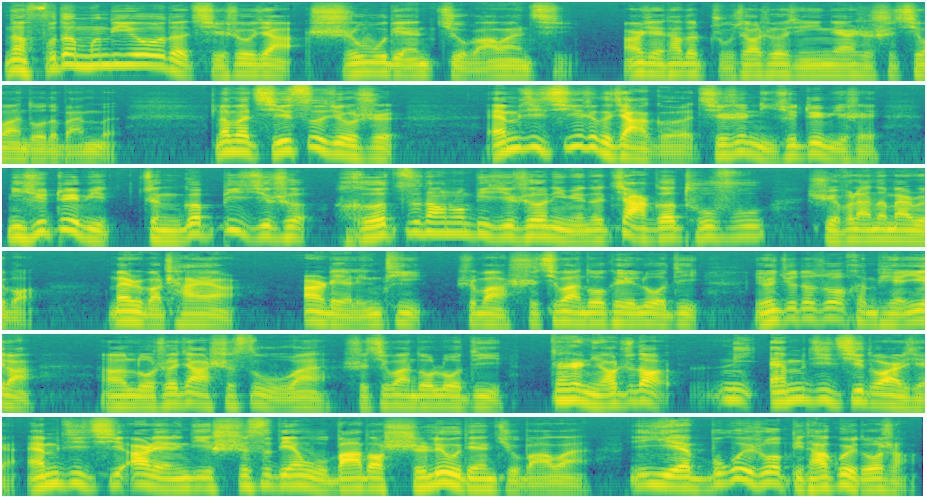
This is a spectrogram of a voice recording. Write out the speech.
那福特蒙迪欧的起售价十五点九八万起，而且它的主销车型应该是十七万多的版本。那么其次就是 MG 七这个价格，其实你去对比谁？你去对比整个 B 级车合资当中 B 级车里面的价格，途夫、雪佛兰的迈锐宝、迈锐宝 XL 二点零 T 是吧？十七万多可以落地，有人觉得说很便宜了。啊，裸车价十四五万，十七万多落地。但是你要知道，你 MG 七多少钱？MG 七二点零 T 十四点五八到十六点九八万，也不会说比它贵多少。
